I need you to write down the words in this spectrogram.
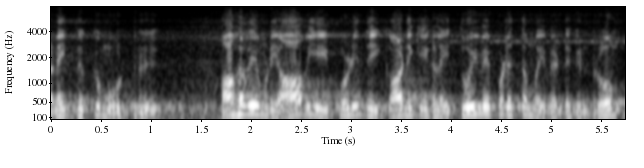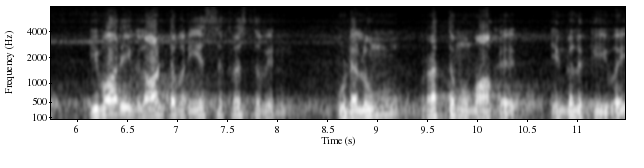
அனைத்துக்கும் ஊற்று. ஆகவே உடைய ஆவியை பொழிந்த காணிக்கைகளை தூய்மைப்படுத்தமை வேண்டுகின்றோம். இவ்வாறு எங்கள் ஆண்டவர் இயேசு கிறிஸ்துவின் உடலும் இரத்தமுமாக எங்களுக்கு இவை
